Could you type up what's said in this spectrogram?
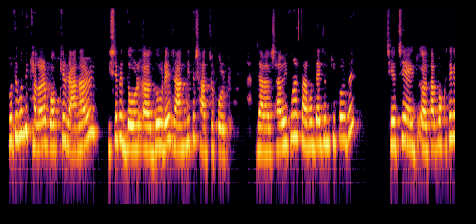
প্রতিবন্ধী খেলোয়াড়ের পক্ষে রানার হিসেবে দৌড় রান নিতে সাহায্য করবে। যারা স্বাভাবিক মানুষ, তার মধ্যে একজন কি করবে? সে হচ্ছে তার পক্ষ থেকে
